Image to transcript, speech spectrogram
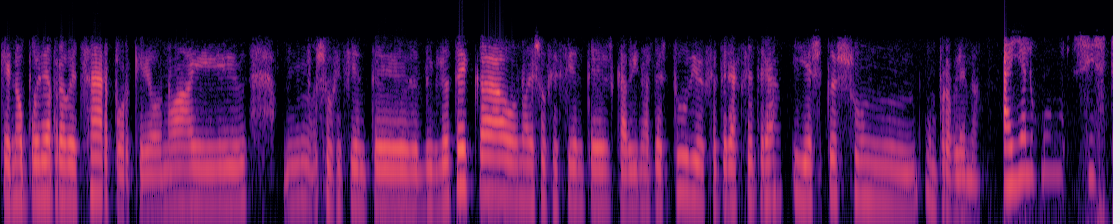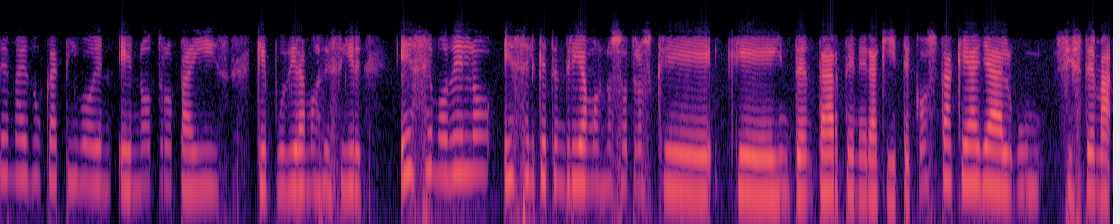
que no puede aprovechar porque o no hay mm, suficiente biblioteca o no hay suficientes cabinas de estudio, etcétera, etcétera, y esto es un, un problema. ¿Hay algún sistema educativo en, en otro país que pudiéramos decir ese modelo es el que tendríamos nosotros que, que, intentar tener aquí. ¿Te consta que haya algún sistema,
